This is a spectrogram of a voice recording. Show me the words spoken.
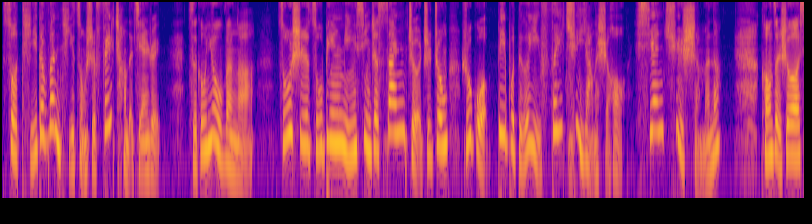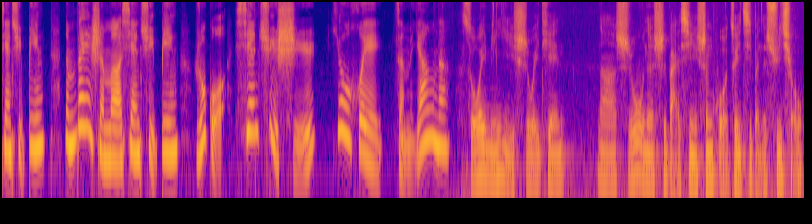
所提的问题总是非常的尖锐。子贡又问啊：“足食足兵民信这三者之中，如果必不得已非去一样的时候，先去什么呢？孔子说：“先去兵。”那为什么先去兵？如果先去食，又会怎么样呢？所谓“民以食为天”，那食物呢是百姓生活最基本的需求。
